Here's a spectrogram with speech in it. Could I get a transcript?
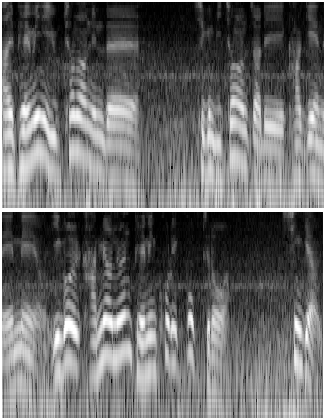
아니 배민이 6,000원인데 지금 2,000원짜리 가기엔 애매해요. 이걸 가면은 배민 콜이 꼭 들어와. 신기하게.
